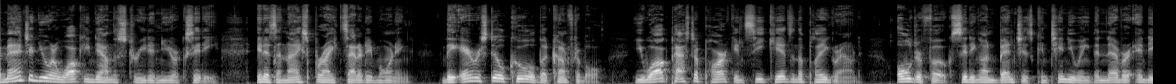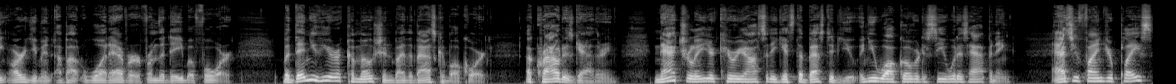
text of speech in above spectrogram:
Imagine you are walking down the street in New York City. It is a nice, bright Saturday morning. The air is still cool but comfortable. You walk past a park and see kids in the playground. Older folks sitting on benches continuing the never ending argument about whatever from the day before. But then you hear a commotion by the basketball court. A crowd is gathering. Naturally, your curiosity gets the best of you and you walk over to see what is happening. As you find your place,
